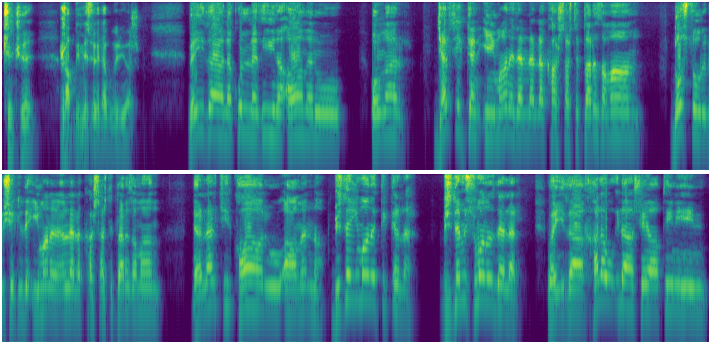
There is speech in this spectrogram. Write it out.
Çünkü Rabbimiz öyle buyuruyor. Ve izâ lekullezîne âmenû onlar gerçekten iman edenlerle karşılaştıkları zaman dost doğru bir şekilde iman edenlerle karşılaştıkları zaman derler ki kalu amenna biz de iman ettik derler. Biz de Müslümanız derler. Ve izâ halav ilâ şeyatînihim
